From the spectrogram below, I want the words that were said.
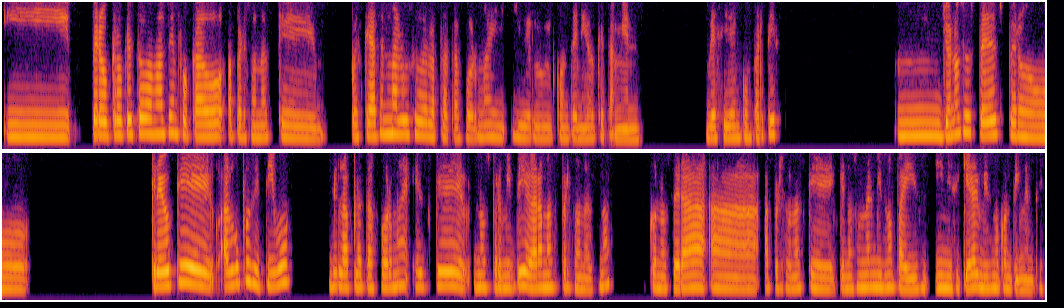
Y, pero creo que esto va más enfocado a personas que pues que hacen mal uso de la plataforma y, y del contenido que también deciden compartir. Mm, yo no sé ustedes, pero creo que algo positivo de la plataforma es que nos permite llegar a más personas, ¿no? Conocer a, a, personas que, que, no son del mismo país y ni siquiera el mismo continente.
